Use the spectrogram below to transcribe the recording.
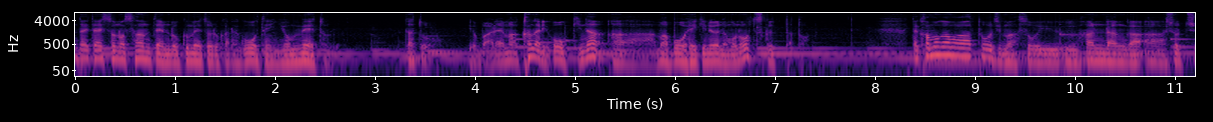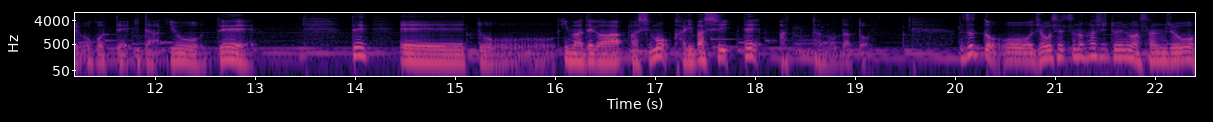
だいたいその3.6メートルから5.4メートルだと呼ばれ、まあ、かなり大きなあ、まあ、防壁のようなものを作ったと。で鴨川は当時まあそういう氾濫がしょっちゅう起こっていたようででえー、っと今出川橋も仮橋であったのだと。ずっと常設の橋というのは三条大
